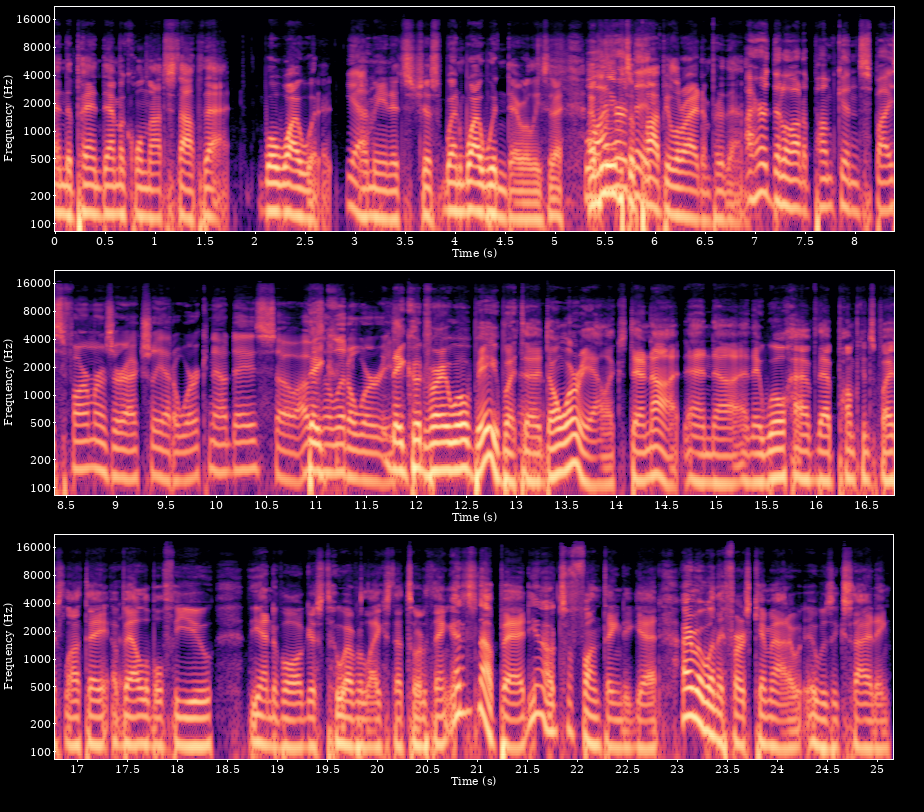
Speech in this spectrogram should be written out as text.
and the pandemic will not stop that. Well, why would it? Yeah. I mean, it's just when. Why wouldn't they release it? I, Well, I I believe it's a that- popular item for them. I heard that a lot of pumpkin spice farmers are actually out of work nowadays, so I They was a little worried. They could very well be, but uh, don't worry, Alex. They're not, and uh, and they will have that pumpkin spice latte available for you the end of August. Whoever likes that sort of thing, and it's not bad. You know, it's a fun thing to get. I remember when they first came out; it, it was exciting.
